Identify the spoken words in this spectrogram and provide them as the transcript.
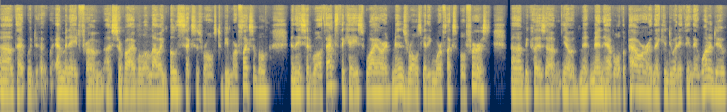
uh, that would uh, emanate from uh, survival, allowing both sexes' roles to be more flexible. And they said, well, if that's the case, why aren't men's roles getting more flexible first? Uh, because um, you know men have all the power and they can do anything they want to do.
